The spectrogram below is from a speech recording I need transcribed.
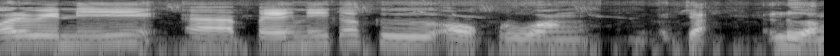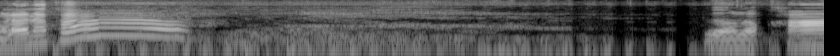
บริเวณนี้แปลงนี้ก็คือออกรวงจะเหลืองแล้วนะคะ เหลืองแล้วค่ะ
